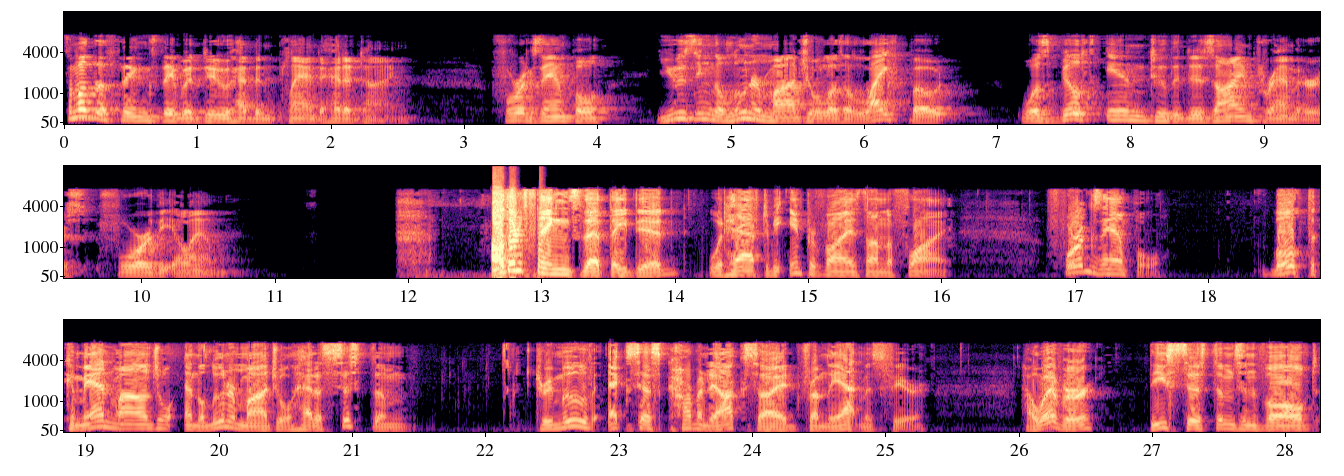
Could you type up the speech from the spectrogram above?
Some of the things they would do had been planned ahead of time. For example, using the lunar module as a lifeboat was built into the design parameters for the LM. Other things that they did would have to be improvised on the fly. For example, both the command module and the lunar module had a system to remove excess carbon dioxide from the atmosphere. However, these systems involved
